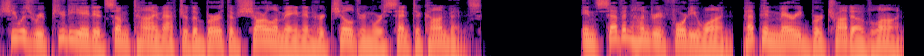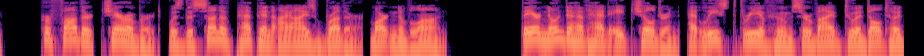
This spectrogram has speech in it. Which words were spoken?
She was repudiated some time after the birth of Charlemagne and her children were sent to convents. In 741, Pepin married Bertrada of Laon. Her father, Charibert, was the son of Pepin II's brother, Martin of Laon. They are known to have had eight children, at least three of whom survived to adulthood.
